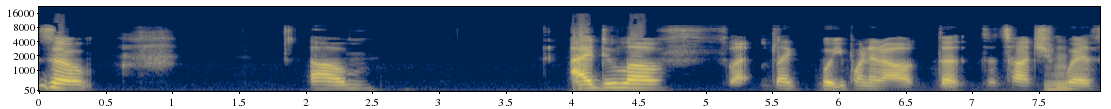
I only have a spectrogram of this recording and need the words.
So, um, I do love like, what you pointed out the the touch Mhm. with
